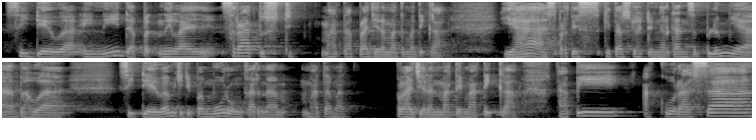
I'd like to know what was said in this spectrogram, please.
si Dewa ini dapat nilai 100 di mata pelajaran matematika. Ya, seperti kita sudah dengarkan sebelumnya bahwa si Dewa menjadi pemurung karena mata mat- pelajaran matematika. Tapi aku rasa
